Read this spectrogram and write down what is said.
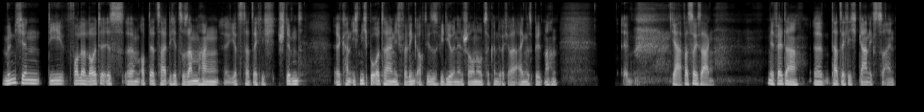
München, die voller Leute ist. Ähm, ob der zeitliche Zusammenhang äh, jetzt tatsächlich stimmt, äh, kann ich nicht beurteilen. Ich verlinke auch dieses Video in den Show Notes, da könnt ihr euch euer eigenes Bild machen. Ähm, ja, was soll ich sagen? Mir fällt da äh, tatsächlich gar nichts zu ein.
